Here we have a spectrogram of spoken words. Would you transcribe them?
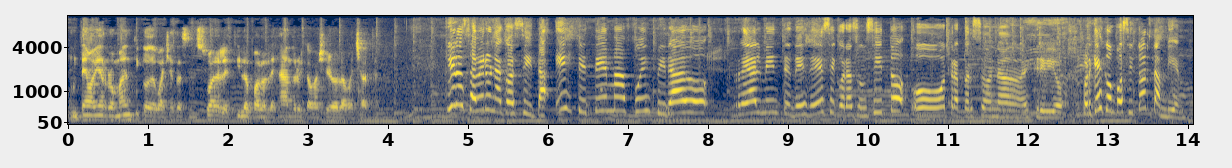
un tema bien romántico de bachata sensual al estilo Pablo Alejandro, el caballero de la bachata. Quiero saber una cosita, ¿este tema fue inspirado realmente desde ese corazoncito o otra persona escribió? Porque es compositor también.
